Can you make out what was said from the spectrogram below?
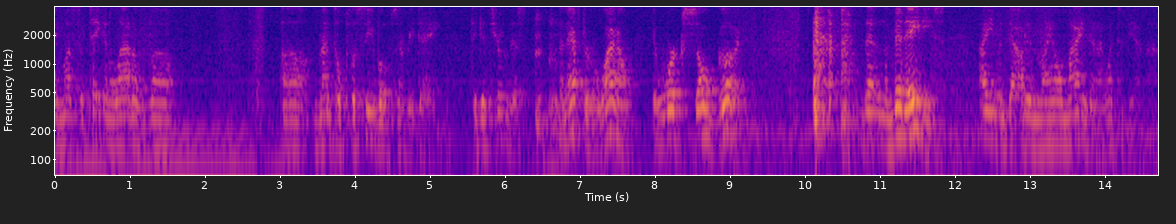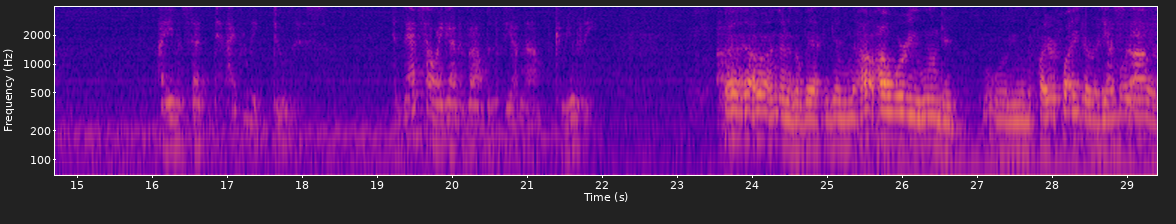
I must have taken a lot of uh, uh, mental placebos every day to get through this. And after a while, it worked so good that in the mid-eighties, I even doubted in my own mind that I went to Vietnam. I even said, did I really do this? And that's how I got involved in the Vietnam community. Uh, I'm I'm gonna go back again. How, how were you wounded? Were you in a firefight or an Yes, ambush? uh, or-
